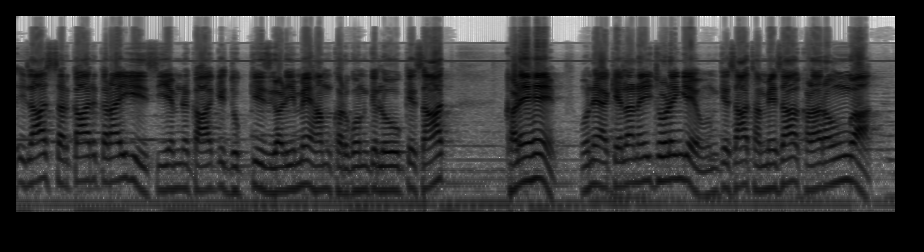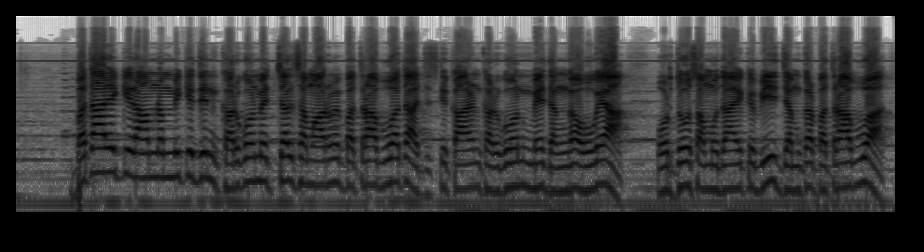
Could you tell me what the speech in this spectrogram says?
इलाज सरकार कराएगी। सीएम ने कहा कि दुख की इस घड़ी में हम खरगोन के लोगों के साथ खड़े हैं। उन्हें अकेला नहीं छोड़ेंगे। उनके साथ हमेशा खड़ा रहूँगा। बता रहे कि रामनवमी के दिन खरगोन में चल समारोह में पथराव हुआ था, जिसके कारण खरगोन में दंगा हो गया। और दो समुदाय के बीच जमकर पथराव हुआ।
